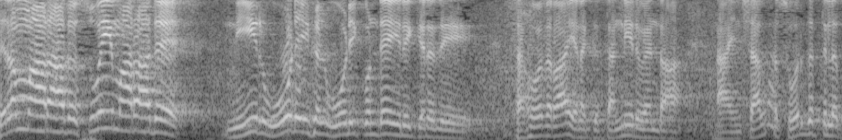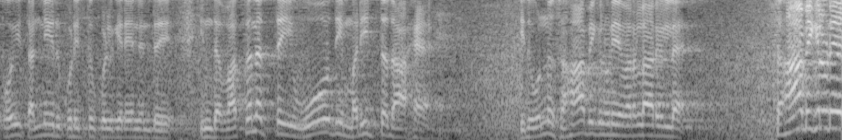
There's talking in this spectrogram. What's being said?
நிறம் மாறாத சுவை மாறாத நீர் ஓடைகள் ஓடிக்கொண்டே இருக்கிறது. சகோதரா எனக்கு தண்ணீர் வேண்டாம் நான் இன்ஷால்லா சொர்க்கத்தில் போய் தண்ணீர் குடித்துக் கொள்கிறேன் என்று இந்த வசனத்தை ஓதி மறித்ததாக. இது ஒன்றும் சஹாபிகளுடைய வரலாறு இல்லை. சஹாபிகளுடைய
